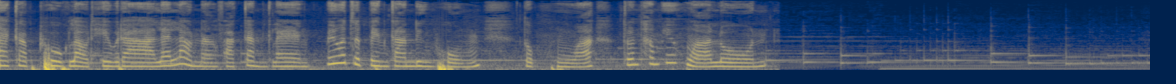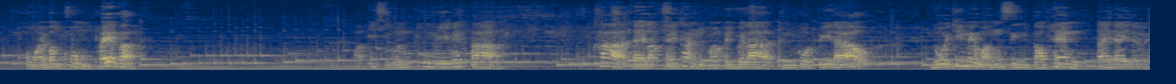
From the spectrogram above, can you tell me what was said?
แต่กลับถูกเหล่าเทวดาและเหล่านางฟ้ากลั่นแกล้ง ไม่ว่าจะเป็นการดึงผม ตบหัว จนทำให้หัวโลนถวายบังคมพระเจ้าค่ะพระอิศวรผู้มีเมตตา ข้าได้รับใช้ท่านมาเป็นเวลาถึงโกดปีแล้ว โดยที่ไม่หวังสิ่งตอบแทนใดๆเลย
